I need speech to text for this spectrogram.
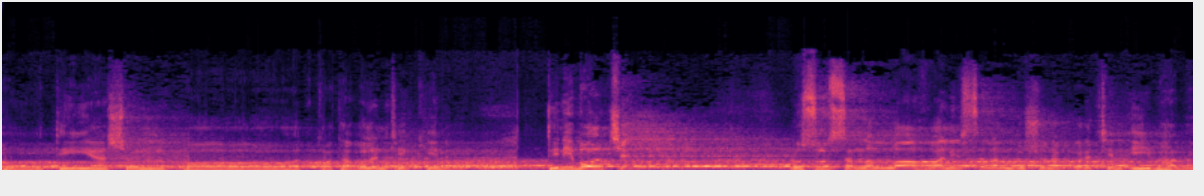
পথই আসল পথ। কথা বলেন ঠিক কিনা? তিনি বলছেন, রসুল সাল্লাহ আলি সাল্লাম ঘোষণা করেছেন এইভাবে।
